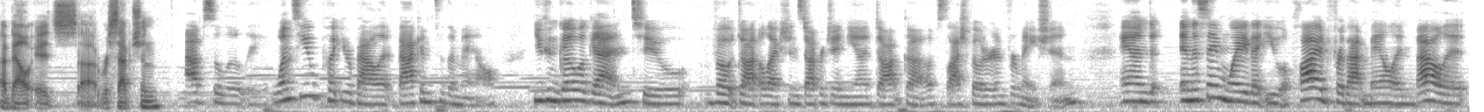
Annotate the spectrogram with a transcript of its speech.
about its uh, reception? Absolutely. Once you put your ballot back into the mail, you can go again to vote.elections.virginia.gov slash voter information. And in the same way that you applied for that mail-in ballot,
